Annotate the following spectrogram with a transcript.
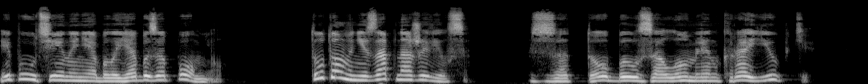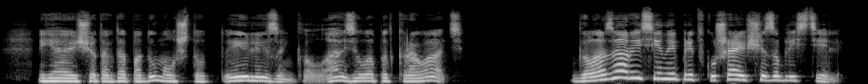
и паутины не было, я бы запомнил. Тут он внезапно оживился. Зато был заломлен край юбки. Я еще тогда подумал, что ты, Лизонька, лазила под кровать. Глаза рысиной предвкушающе заблестели.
